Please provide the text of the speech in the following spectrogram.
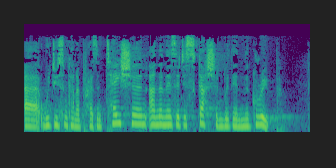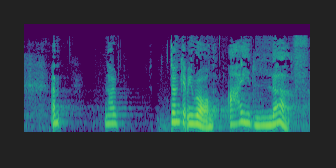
uh, we do some kind of presentation, and then there's a discussion within the group. Um, now, don't get me wrong, I love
